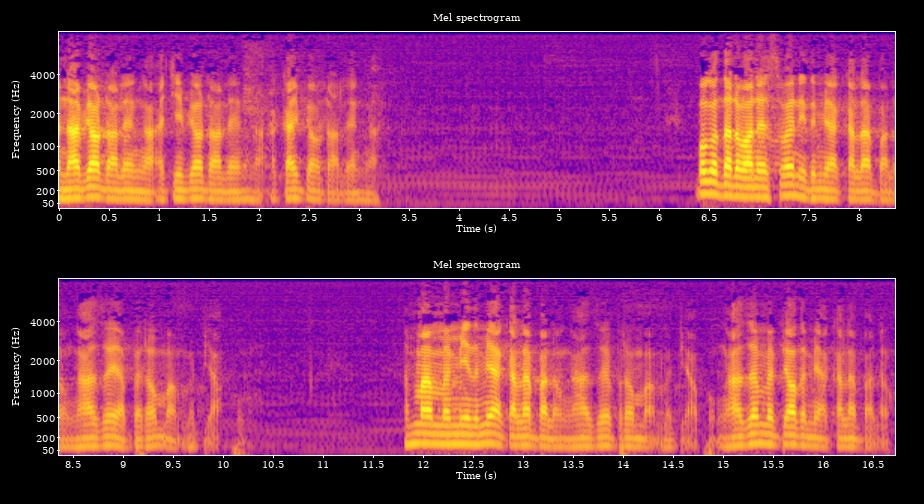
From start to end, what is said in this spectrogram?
အနာပြောက်တာလဲငါအကျင်ပြောက်တာလဲငါအကိုက်ပြောက်တာလဲငါပုဂ္ဂိုလ်တ attva နဲ့စွဲနေသမျှကာလပတ်လုံးငါစွဲရဘယ်တော့မှမပြောက်ဘူးအမှန်မမြင်သမျှကာလပတ်လုံးငါစွဲဘယ်တော့မှမပြောက်ဘူးငါစွဲမပြောက်သမျှကာလပတ်လုံး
